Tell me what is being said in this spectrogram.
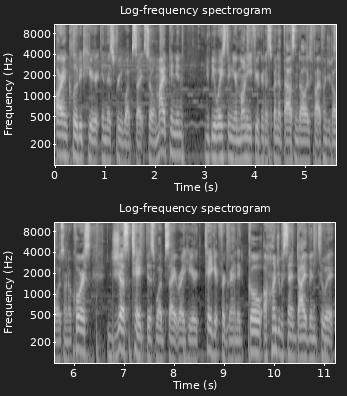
are included here in this free website. So in my opinion, you'd be wasting your money if you're going to spend a $1,000, $500 on a course. Just take this website right here, take it for granted, go 100% dive into it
